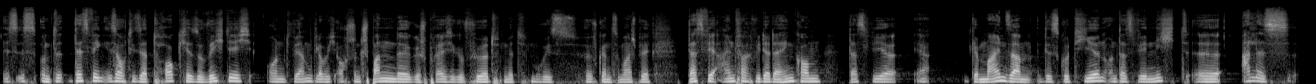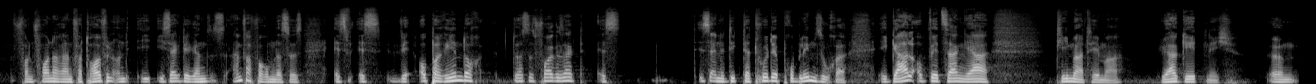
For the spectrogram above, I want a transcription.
Es ist, und deswegen ist auch dieser Talk hier so wichtig. Und wir haben, glaube ich, auch schon spannende Gespräche geführt mit Maurice Höfgen zum Beispiel, dass wir einfach wieder dahin kommen, dass wir ja, gemeinsam diskutieren und dass wir nicht äh, alles von vornherein verteufeln. Und ich, ich sage dir ganz einfach, warum das so ist. Es, es, wir operieren doch, du hast es vorher gesagt, es ist eine Diktatur der Problemsucher. Egal, ob wir jetzt sagen, ja, Klimathema, ja, geht nicht. Ähm,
